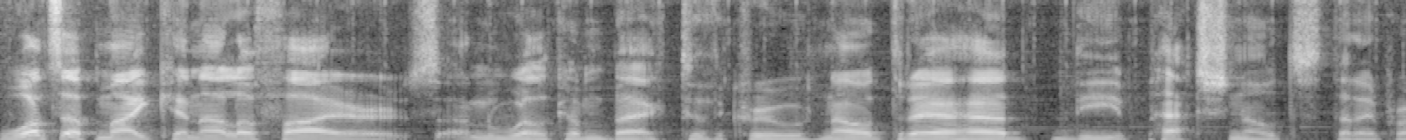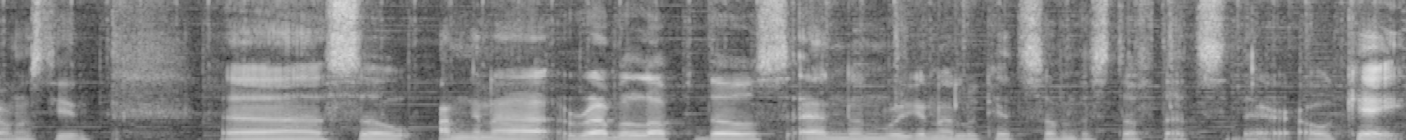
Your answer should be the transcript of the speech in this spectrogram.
What's up my Canallifiers and welcome back to the crew. Now today I had the patch notes that I promised you. Uh, so I'm gonna ramble up those and then we're gonna look at some of the stuff that's there. Okay,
